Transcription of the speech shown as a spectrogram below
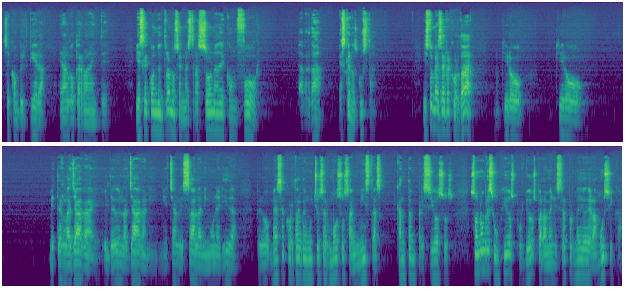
se convirtiera en algo permanente. Y es que cuando entramos en nuestra zona de confort, la verdad es que nos gusta. Y esto me hace recordar, no quiero, quiero meter la llaga, el dedo en la llaga, ni, ni echarle sal a ninguna herida, pero me hace acordar de muchos hermosos salmistas, cantan preciosos, son hombres ungidos por Dios para ministrar por medio de la música,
